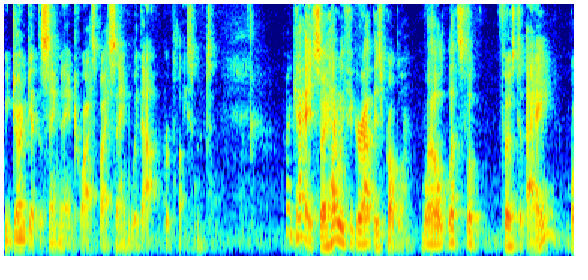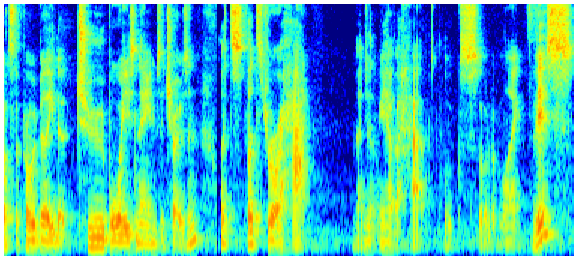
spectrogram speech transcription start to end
we don't get the same name twice by saying without replacement. Okay, so how do we figure out this problem? Well, let's look first at A. What's the probability that two boys' names are chosen? Let's, let's draw a hat Imagine that we have a hat that looks sort of like this.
